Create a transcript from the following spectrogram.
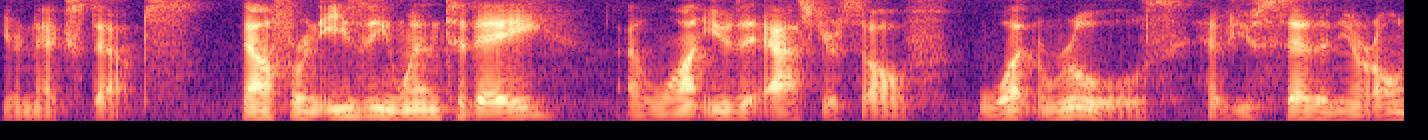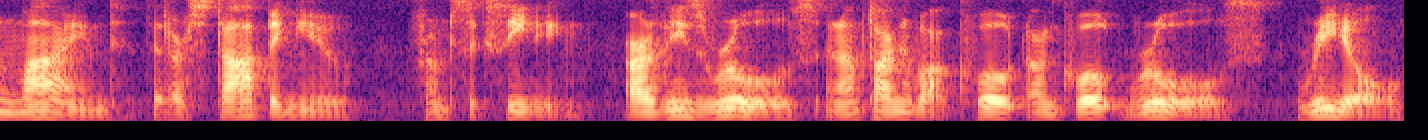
your next steps. Now, for an easy win today, I want you to ask yourself what rules have you set in your own mind that are stopping you from succeeding? Are these rules, and I'm talking about quote unquote rules, real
